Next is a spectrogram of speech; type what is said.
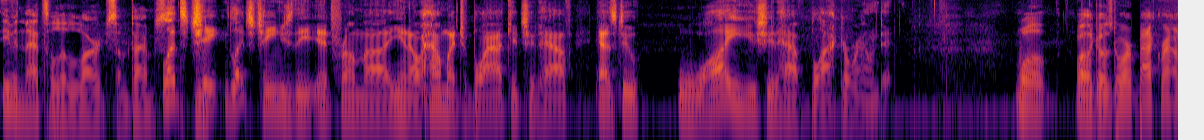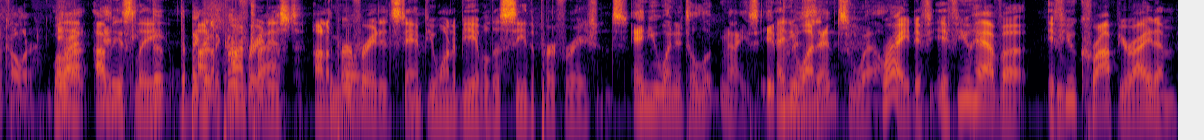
even that's a little large sometimes. let's change let's change the it from uh, you know how much black it should have as to why you should have black around it. well, Well, it goes to our background color. well, Right. o- obviously, The- the bigger on the contrast, on a the more- perforated stamp, mm-hmm. you want to be able to see the perforations. And you want it to look nice. It and you want presents it, well. Right. If if you have a if you crop your item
